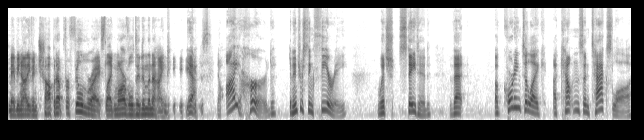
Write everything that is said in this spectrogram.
maybe not uh, even chop it up for film rights like Marvel did in the 90s. Yeah. Now, I heard an interesting theory which stated that according to like accountants and tax law,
